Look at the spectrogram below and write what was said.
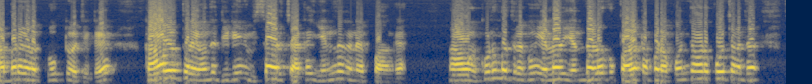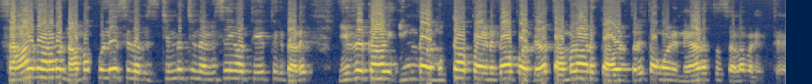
நபர்களை கூப்பிட்டு வச்சுட்டு காவல்துறை வந்து திடீர்னு விசாரிச்சாக்க என்ன நினைப்பாங்க? அவங்க குடும்பத்துல இருக்கவங்க எல்லாரும் எந்த அளவுக்கு பழக்கப்பட கொஞ்சம் கூட கூச்சம் சாதாரண நமக்குள்ளே சில விஷ- சின்ன சின்ன விஷயங்களை தீர்த்துக்கிட்டாரு இதுக்காக இந்த முட்டா பையனுக்காக பாத்தீங்கன்னா தமிழ்நாடு காவல்துறை தங்களுடைய நேரத்தை செலவழித்து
